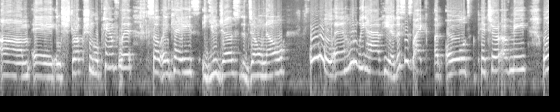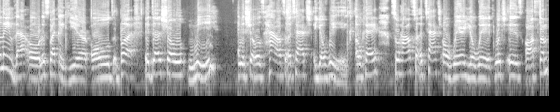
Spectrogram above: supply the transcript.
um, a instructional pamphlet so in case you just don't know Ooh, and who do we have here? This is like an old picture of me. Well, it ain't that old. It's like a year old, but it does show me and it shows how to attach your wig okay so how to attach or wear your wig which is awesome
